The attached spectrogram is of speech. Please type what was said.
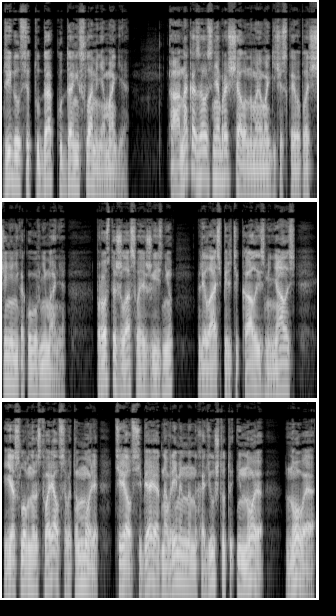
двигался туда, куда несла меня магия. А она, казалось, не обращала на мое магическое воплощение никакого внимания, просто жила своей жизнью, лилась, перетекала, изменялась, и я словно растворялся в этом море, терял себя и одновременно находил что-то иное, новое,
